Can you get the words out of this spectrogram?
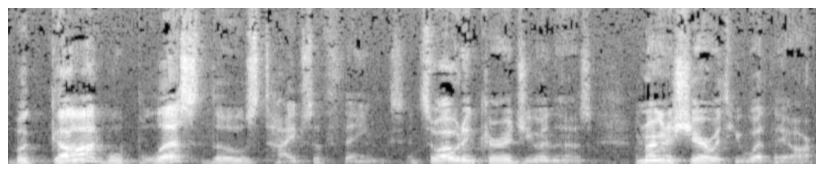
But God will bless those types of things. And so I would encourage you in those. I'm not going to share with you what they are.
